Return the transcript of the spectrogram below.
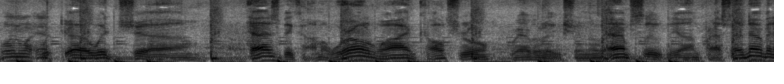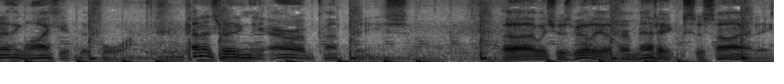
Well, in what? which, uh, which uh, has become a worldwide cultural revolution of absolutely unprecedented. There's never been anything like it before. Penetrating the Arab countries, uh, which was really a hermetic society.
